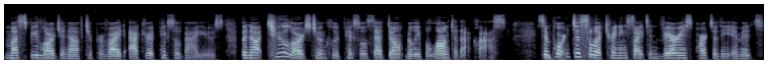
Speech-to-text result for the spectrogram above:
must be large enough to provide accurate pixel values, but not too large to include pixels that don't really belong to that class. It's important to select training sites in various parts of the image,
